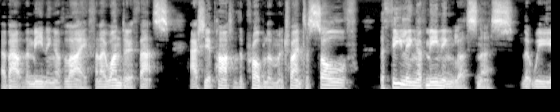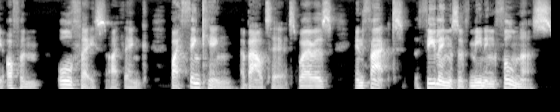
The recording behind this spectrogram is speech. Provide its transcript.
about the meaning of life. And I wonder if that's actually a part of the problem. We're trying to solve the feeling of meaninglessness that we often all face, I think, by thinking about it. Whereas, in fact, feelings of meaningfulness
